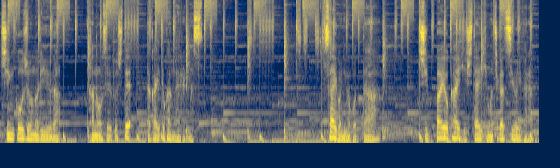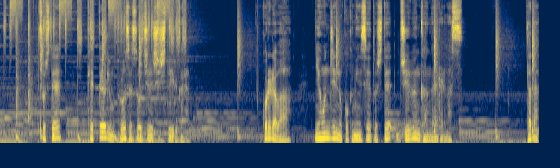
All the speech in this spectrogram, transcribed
信仰上の理由が可能性として高いと考えられます。最後に残った失敗を回避したい気持ちが強いから。そして結果よりもプロセスを重視しているから。これらは日本人の国民性として十分考えられます。ただ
